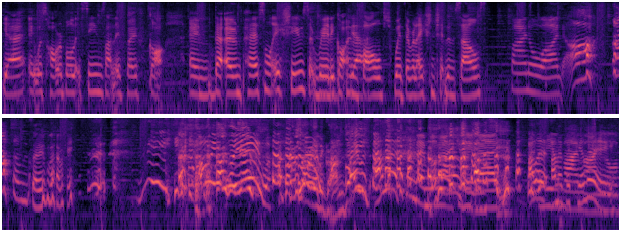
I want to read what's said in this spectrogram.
yeah, it was horrible. It seems like they've both got um, their own personal issues that really got Yeah. involved with the relationship themselves. Final one. Oh, I'm so very. Me. Oh, it's you! I thought it was Ariana Grande. Oh, it was Anna from Love Actually. Yeah. Anna, Me Anna and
